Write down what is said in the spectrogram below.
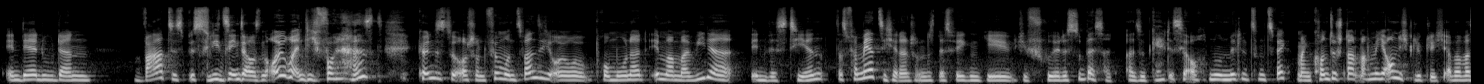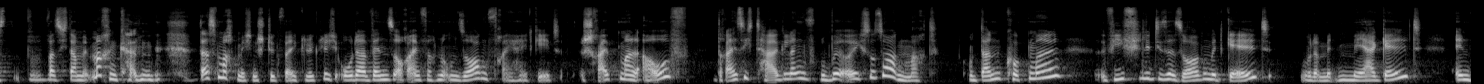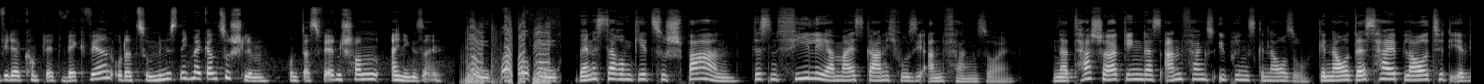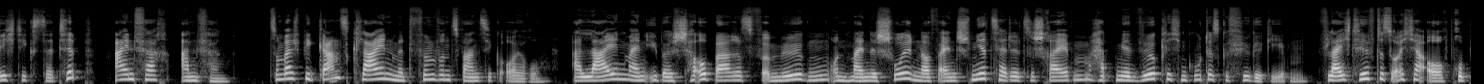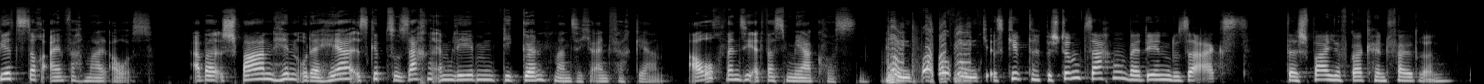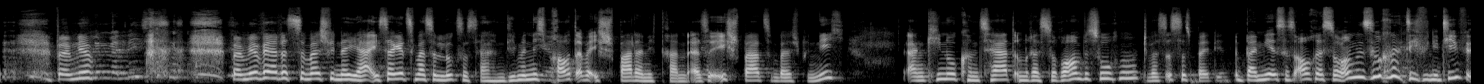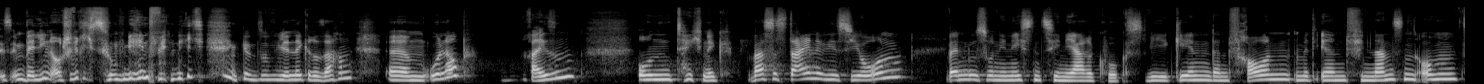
in der du dann wartest, bis du die 10.000 Euro endlich voll hast, könntest du auch schon 25 Euro pro Monat immer mal wieder investieren. Das vermehrt sich ja dann schon. Deswegen, je, je früher, desto besser. Also Geld ist ja auch nur ein Mittel zum Zweck. Mein Kontostand macht mich auch nicht glücklich, aber was, was ich damit machen kann, das macht mich ein Stück weit glücklich. Oder wenn es auch einfach nur um Sorgenfreiheit geht. Schreibt mal auf, 30 Tage lang, worüber ihr euch so Sorgen macht. Und dann guckt mal, wie viele dieser Sorgen mit Geld oder mit mehr Geld entweder komplett weg wären oder zumindest nicht mehr ganz so schlimm. Und das werden schon einige sein. Wenn es darum geht zu sparen, wissen viele ja meist gar nicht, wo sie anfangen sollen. Natascha ging das anfangs übrigens genauso. Genau deshalb lautet ihr wichtigster Tipp, einfach anfangen. Zum Beispiel ganz klein mit 25 Euro. Allein mein überschaubares Vermögen und meine Schulden auf einen Schmierzettel zu schreiben, hat mir wirklich ein gutes Gefühl gegeben. Vielleicht hilft es euch ja auch. Probiert's doch einfach mal aus. Aber sparen hin oder her, es gibt so Sachen im Leben, die gönnt man sich einfach gern. Auch wenn sie etwas mehr kosten. Es gibt bestimmt Sachen, bei denen du sagst, da spare ich auf gar keinen Fall dran. Bei mir, bei mir wäre das zum Beispiel, na ja, ich sage jetzt mal so Luxussachen, die man nicht ja. braucht, aber ich spare da nicht dran. Also ja. ich spare zum Beispiel nicht an Kino, Konzert und Restaurant besuchen. Was ist das bei dir? Bei mir ist das auch Restaurantbesuche. Definitiv ist in Berlin auch schwierig zu umgehen, finde ich. Es gibt so viele leckere Sachen. Ähm, Urlaub, Reisen und Technik. Was ist deine Vision wenn du so in die nächsten zehn Jahre guckst, wie gehen dann Frauen mit ihren Finanzen um?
